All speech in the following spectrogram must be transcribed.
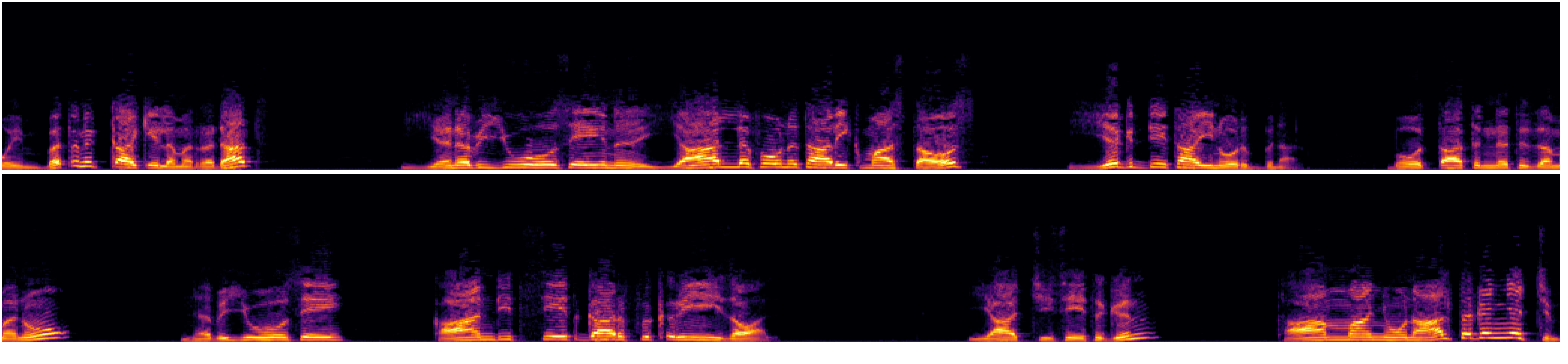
ወይም በጥንቃቄ ለመረዳት የነቢዩ ሆሴይን ያለፈውን ታሪክ ማስታወስ የግዴታ ይኖርብናል። በወጣትነት ዘመኑ ነቢዩ ሆሴ ከአንዲት ሴት ጋር ፍቅር ይይዘዋል። ያቺ ሴት ግን ታማኝ ሆና አልተገኘችም።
